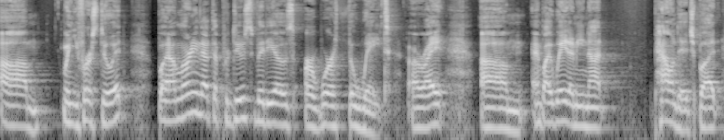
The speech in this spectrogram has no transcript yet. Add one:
um, when you first do it, but I'm learning that the produced videos are worth the wait. All right, um, and by weight I mean not poundage, but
